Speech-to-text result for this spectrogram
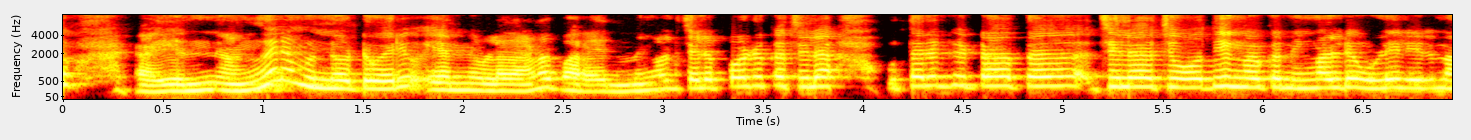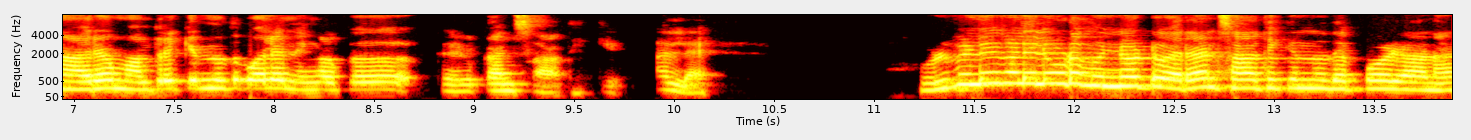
അങ്ങനെ മുന്നോട്ട് വരൂ എന്നുള്ളതാണ് പറയുന്നത്. നിങ്ങൾ ചിലപ്പോഴൊക്കെ ചില ഉത്തരം കിട്ടാത്ത ചില ചോദ്യങ്ങൾക്ക് നിങ്ങളുടെ ഉള്ളിലിരുന്ന് ആരോ മന്ത്രിക്കുന്നത് പോലെ നിങ്ങൾക്ക് കേൾക്കാൻ സാധിക്കും അല്ലേ? ഉൾവിളികളിലൂടെ മുന്നോട്ട് വരാൻ സാധിക്കുന്നത് എപ്പോഴാണ്?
